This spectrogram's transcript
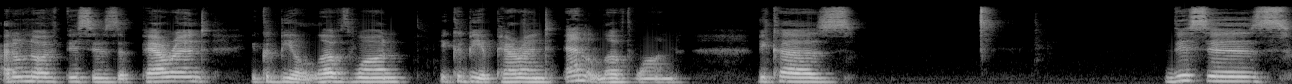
I don't know if this is a parent, it could be a loved one, it could be a parent and a loved one. Because this is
